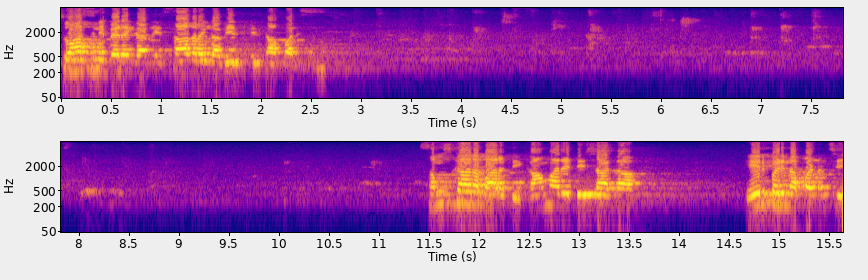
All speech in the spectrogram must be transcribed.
సుహాసిని మేడం గారిని సాధారణంగా వేదిక మీదకి ఆహ్వానిస్తున్నాం. సంస్కార భారతి కామారెడ్డి శాఖ ఏర్పడినప్పటి నుంచి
